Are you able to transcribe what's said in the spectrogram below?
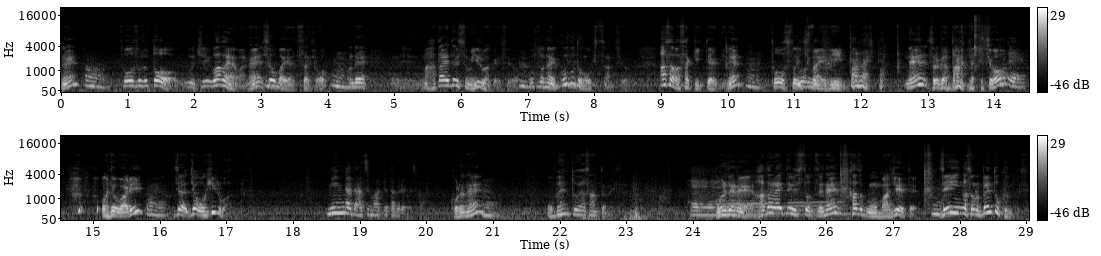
ね？うん。そうするとうち我が家はね商売やってたでしょ、うん。で、まあ、働いてる人もいるわけですよ、うん。そうするとねこういうことが起きてたんですよ。朝はさっき言ったようにねうん。トースト1枚にバナナ一本。ね？それからバナナでしょ？えこれ で終わり？じゃあじゃあお昼は？みんなで集まって食べるんですか？これね、うん。お弁当屋さんってのがいたこれでね働いてる人ってね家族も交えてうん。全員がその弁当食うんですよ。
